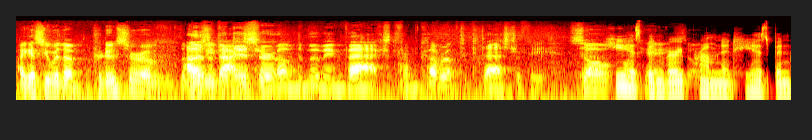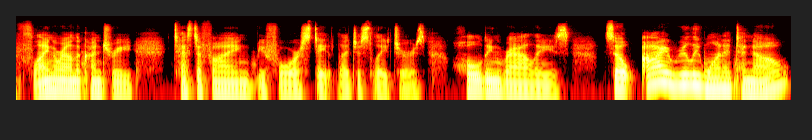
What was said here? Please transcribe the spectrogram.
I guess you were the producer of the I movie was the Vaxxed? producer of the movie Vaxxed, from cover up to catastrophe. So he has been very prominent. He has been flying around the country, testifying before state legislatures, holding rallies. So I really wanted to know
